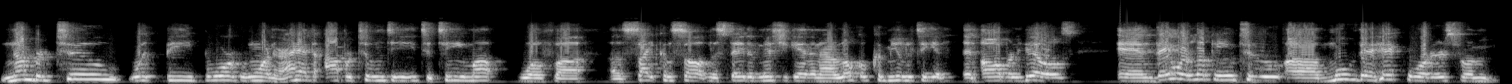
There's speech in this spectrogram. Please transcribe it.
number two would be Borg Warner. I had the opportunity to team up with uh, a site consultant in the state of Michigan and our local community in, in Auburn Hills. And they were looking to uh, move their headquarters from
